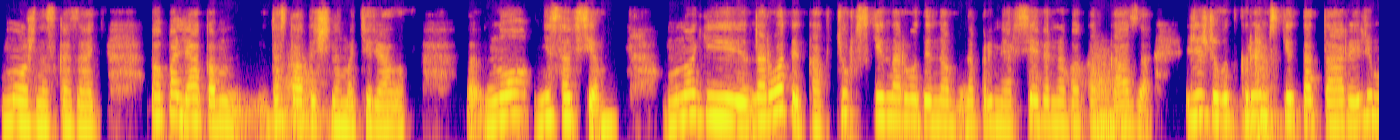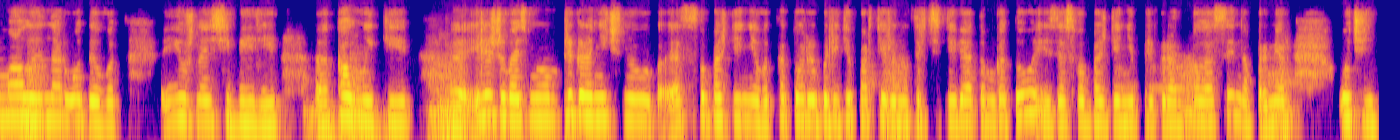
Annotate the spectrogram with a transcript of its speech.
можно сказать, по полякам достаточно материалов, но не совсем. Многие народы, как тюркские народы, например, Северного Кавказа, или же вот крымские татары, или малые народы вот Южной Сибири, э, Калмыкии, э, или же возьмем приграничную освобождение, вот, которые были депортированы в 1939 году из освобождения пригран-полосы, например, очень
